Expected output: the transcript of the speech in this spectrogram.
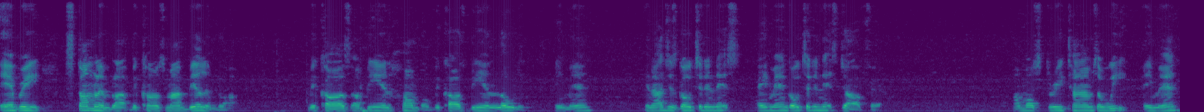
every stumbling block becomes my building block because of being humble, because being lowly. Amen. And I just go to the next, amen, go to the next job fair almost three times a week. Amen.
